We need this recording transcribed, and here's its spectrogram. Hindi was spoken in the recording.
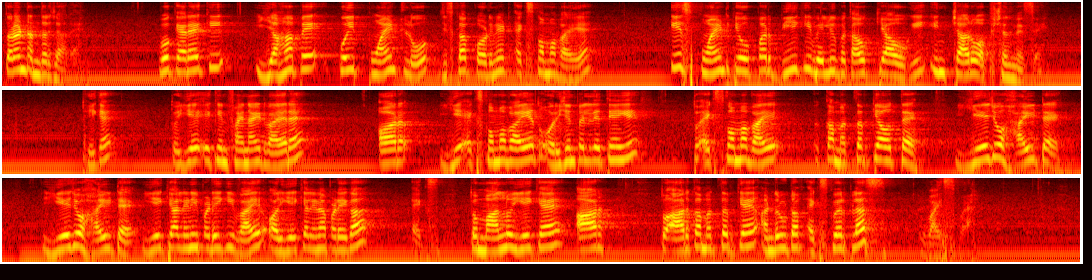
करंट अंदर जा रहा है। वो कह रहा है कि यहाँ पे कोई पॉइंट लो, जिसका कोऑर्डिनेट एक्स कॉमा वाई है, इस पॉइंट के ऊपर बी की वैल्यू बताओ क्या होगी इन चारों ऑप्शन में से। ठीक है? तो ये एक इनफाइनाइट वायर है, और ये एक्स कॉमा वाई है तो ओरिजिन पे ले लेते हैं ये। तो एक्स कॉमा वाई का मतलब क्या होता है? ये जो हाइट है, ये जो हाइट है, ये क्या लेनी पड़ेगी वाई और ये क्या लेना पड़ेगा एक्स तो मान लो ये क्या है? आर तो आर का मतलब क्या है? Under root of X square plus Y square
